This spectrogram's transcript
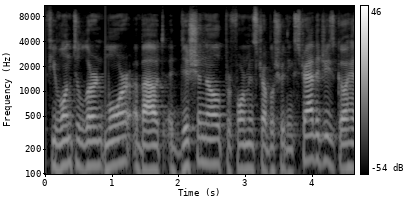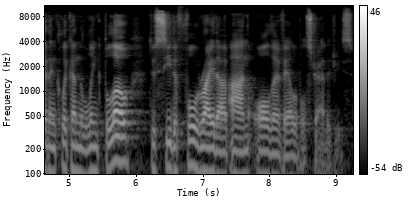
If you want to learn more about additional performance troubleshooting strategies, go ahead and click on the link below to see the full write-up on all the available strategies.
